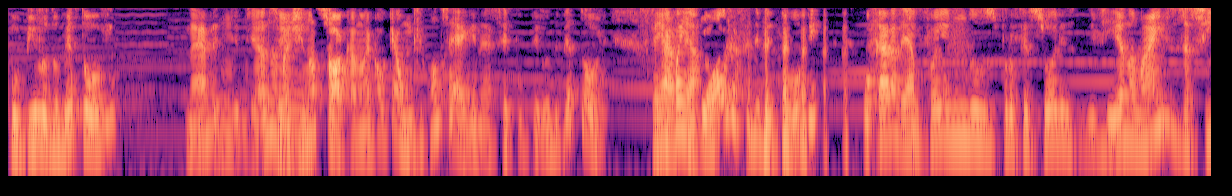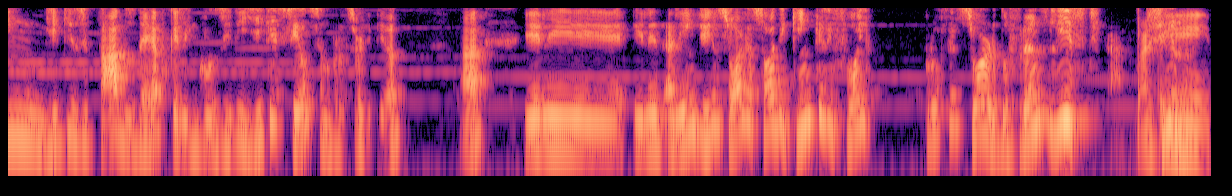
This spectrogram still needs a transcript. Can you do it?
pupilo do Beethoven, né? De, de uhum. piano. Sim. Imagina só, cara, não é qualquer um que consegue, né? Ser pupilo de Beethoven. Sem o cara apanhar. biógrafo de Beethoven. o cara assim, foi um dos professores de Viena mais assim requisitados da época. Ele inclusive enriqueceu sendo professor de piano. Tá? Ele, ele, além disso, olha só de quem que ele foi professor, do Franz Liszt, cara. Imagina. Sim.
